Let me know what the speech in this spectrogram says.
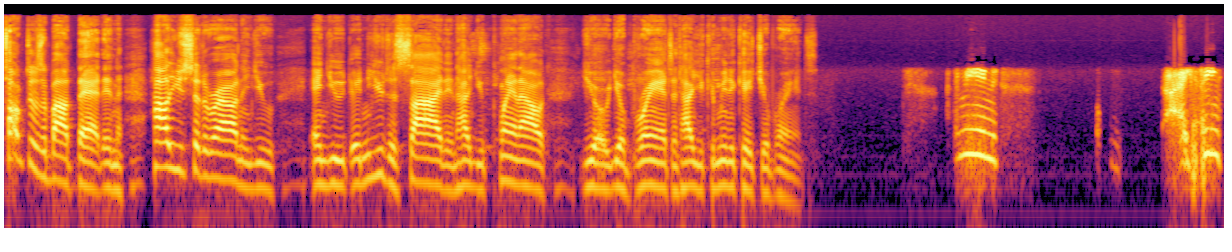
Talk to us about that and how you sit around and you and you and you decide and how you plan out your your brands and how you communicate your brands. I mean, I think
